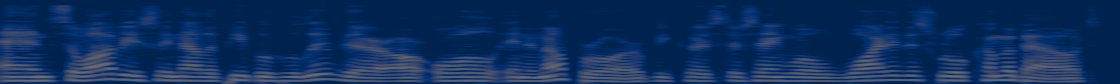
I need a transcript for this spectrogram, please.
And so obviously now the people who live there are all in an uproar because they're saying, well, why did this rule come about?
